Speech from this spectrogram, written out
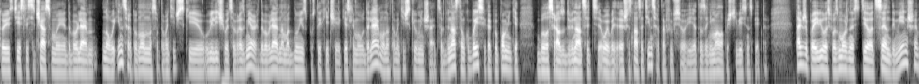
То есть, если сейчас мы добавляем новый инсерт, он у нас автоматически увеличивается в размерах, добавляя нам одну из пустых ячеек. Если мы удаляем, он автоматически уменьшается. В 12-м Cubase, как вы помните, было сразу 12, ой, 16 инсертов, и все. И это занимало почти весь инспектор. Также появилась возможность сделать сенды меньше.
